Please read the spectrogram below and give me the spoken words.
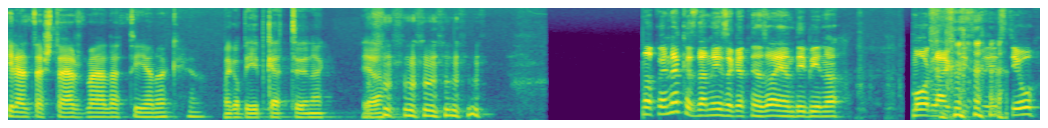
9-es terv mellett ilyenek. Ja. Meg a Babe 2-nek. Ja. Na, akkor én ne kezdem nézegetni az IMDb-n a More Like This részt, jó?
